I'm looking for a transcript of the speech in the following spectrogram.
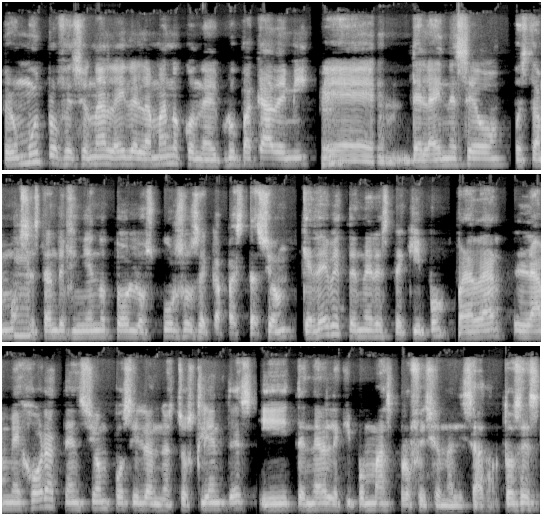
pero muy profesional ahí de la mano con el Group Academy mm. eh, de la NCO, pues estamos, se están definiendo todos los cursos de capacitación que debe tener este equipo para dar la mejor atención posible a nuestros clientes y tener el equipo más profesionalizado. Entonces,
